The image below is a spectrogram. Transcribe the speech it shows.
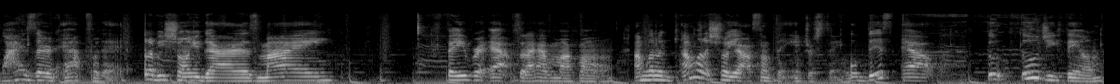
why is there an app for that? I'm gonna be showing you guys my favorite apps that I have on my phone. I'm gonna I'm gonna show y'all something interesting. Well, this app, Fujifilm,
